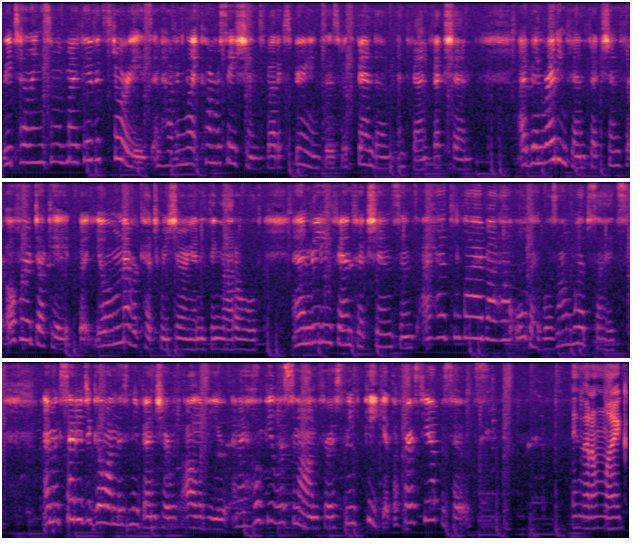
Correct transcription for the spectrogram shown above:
retelling some of my favorite stories and having light conversations about experiences with fandom and fanfiction. I've been writing fanfiction for over a decade, but you'll never catch me sharing anything that old, and reading fanfiction since I had to lie about how old I was on websites. I'm excited to go on this new venture with all of you, and I hope you listen on for a sneak peek at the first few episodes. And then I'm like,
